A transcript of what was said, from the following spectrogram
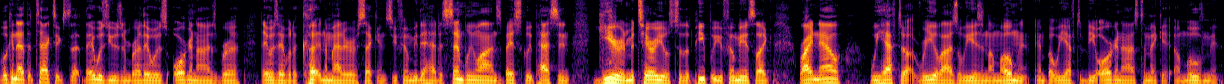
looking at the tactics that they was using, bro, they was organized, bro. They was able to cut in a matter of seconds. You feel me? They had assembly lines basically passing gear and materials to the people. You feel me? It's like right now we have to realize that we is in a moment, and but we have to be organized to make it a movement.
